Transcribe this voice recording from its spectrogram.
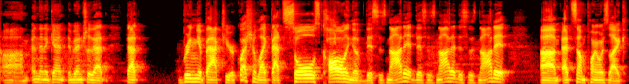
Um, and then again, eventually that that bringing it back to your question of like that soul's calling of this is not it, this is not it, this is not it. Um, at some point was like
